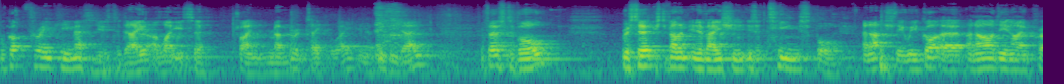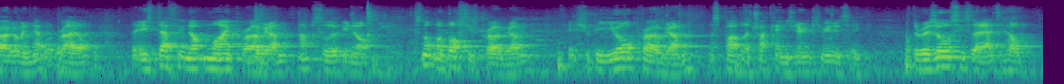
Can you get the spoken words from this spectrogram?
I've got three key messages today I'd like you to try and remember and take away in a busy day. First of all, research, development, innovation is a team sport. And actually, we've got a, an RD&I program in Network Rail that is definitely not my program, absolutely not. It's not my boss's program, it should be your program as part of the track engineering community. The resources there to help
